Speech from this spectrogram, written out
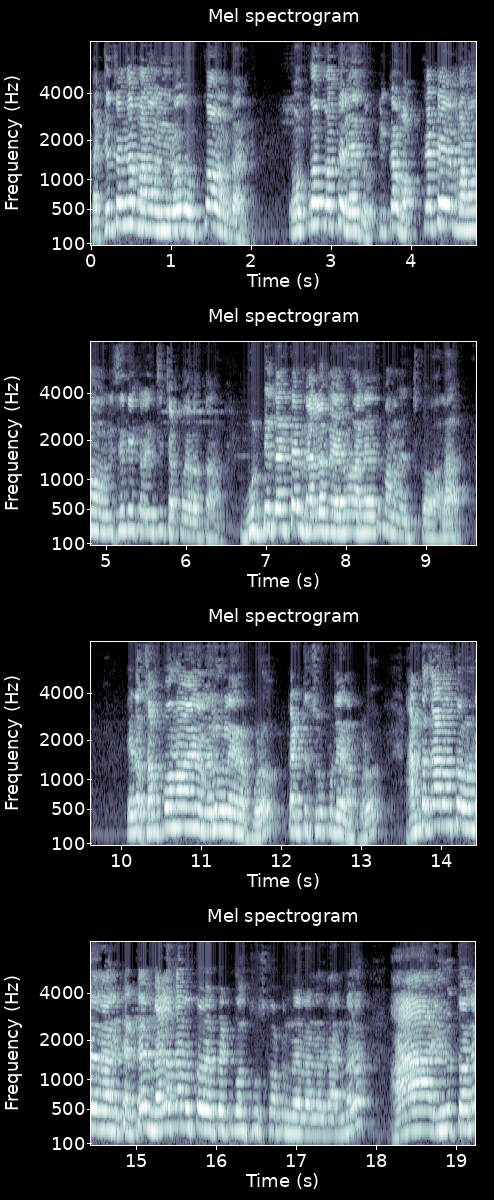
ఖచ్చితంగా మనం ఈరోజు ఒప్పుకోవాలి దాన్ని. ఒప్పుకోకపోతే లేదు. ఇక్కడ ఒక్కటే మనం విశదీకరించి చెప్పగలుగుతాం. గుడ్డి కంటే మెల్లమేలు అనేది మనం ఎంచుకోవాలా? ఇక సంపూర్ణమైన వెలుగు లేనప్పుడు కంటి చూపు లేనప్పుడు అంధకారంతో ఉండేదానికంటే మెల్లకనుతో పెట్టుకొని చూసుకోవటం మేలు అనే దాని మీద ఆ ఇదితోనే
